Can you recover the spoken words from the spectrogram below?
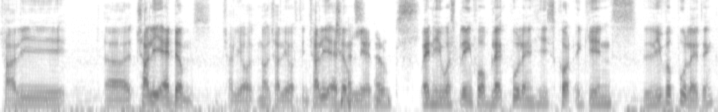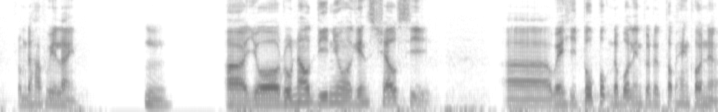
Charlie uh Charlie Adams. Charlie not Charlie Austin, Charlie Adams Charlie Adams. when he was playing for Blackpool and he scored against Liverpool, I think, from the halfway line. Mm. Uh, your Ronaldinho against Chelsea, uh, where he toe poked the ball into the top hand corner.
